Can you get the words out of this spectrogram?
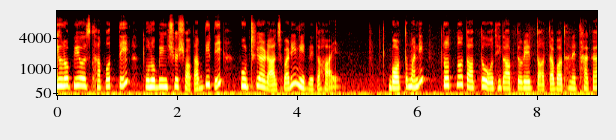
ইউরোপীয় স্থাপত্যে ঊনবিংশ শতাব্দীতে পুঠিয়া রাজবাড়ি নির্মিত হয়। বর্তমানে প্রত্নতত্ত্ব অধিদপ্তরের তত্ত্বাবধানে থাকা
